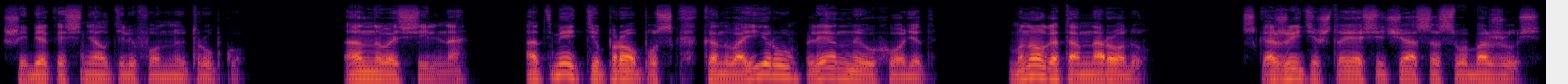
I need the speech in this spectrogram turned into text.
Шебека снял телефонную трубку. «Анна Васильевна, отметьте пропуск конвоиру, пленный уходит. Много там народу. Скажите, что я сейчас освобожусь».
